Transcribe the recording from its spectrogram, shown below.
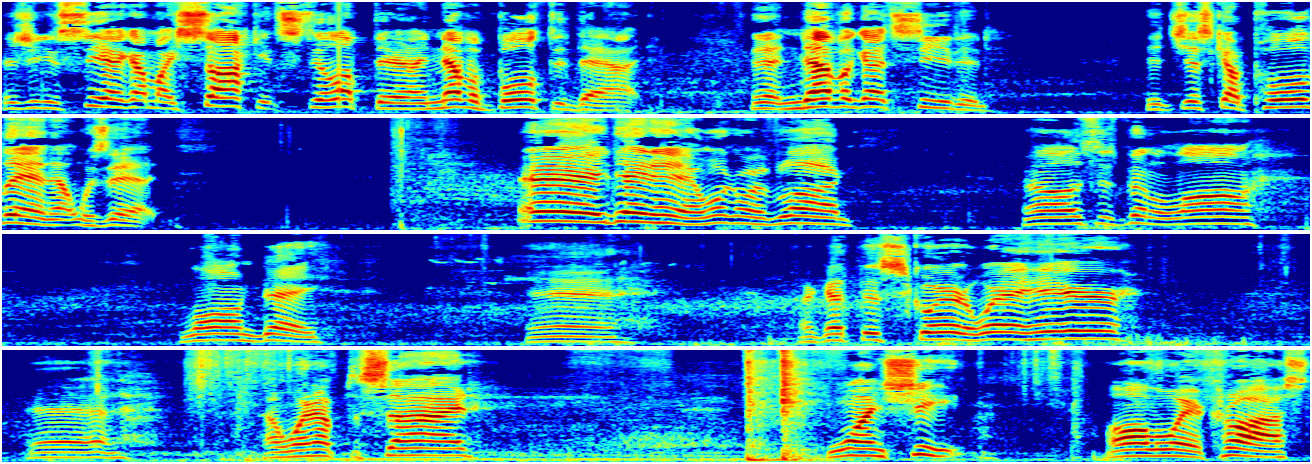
As you can see, I got my socket still up there and I never bolted that. And it never got seated. It just got pulled in, that was it. Hey, Dana here, welcome to my vlog. Well, this has been a long, long day and I got this squared away here. And I went up the side. One sheet all the way across.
